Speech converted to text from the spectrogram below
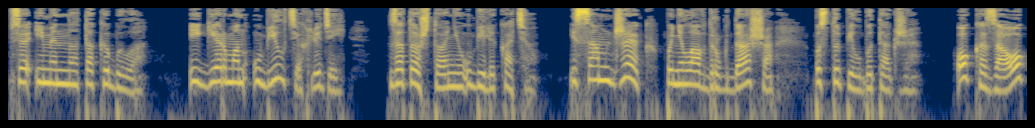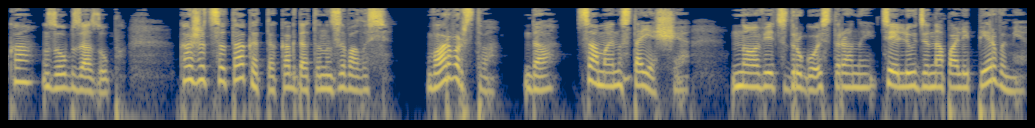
Все именно так и было. И Герман убил тех людей за то, что они убили Катю. И сам Джек, поняла вдруг Даша, поступил бы так же. Око за око, зуб за зуб. Кажется, так это когда-то называлось. Варварство? Да, самое настоящее. Но ведь, с другой стороны, те люди напали первыми.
